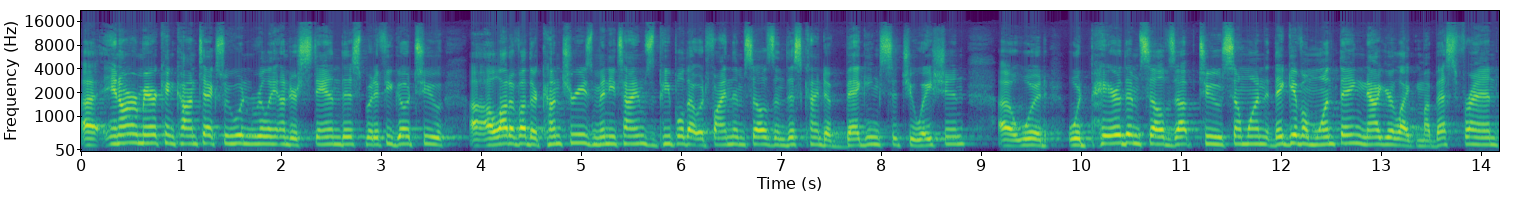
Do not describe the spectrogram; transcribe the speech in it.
uh, in our American context, we wouldn't really understand this, but if you go to uh, a lot of other countries, many times the people that would find themselves in this kind of begging situation uh, would, would pair themselves up to someone. They give them one thing, now you're like my best friend,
